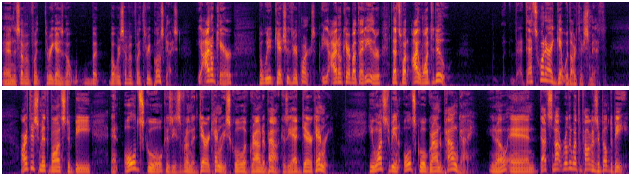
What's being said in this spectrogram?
And the seven foot three guys go, but but we're seven foot three post guys. Yeah, I don't care, but we can't shoot three pointers. Yeah, I don't care about that either. That's what I want to do that's what I get with Arthur Smith. Arthur Smith wants to be an old school because he's from the Derrick Henry school of ground and pound because he had Derrick Henry. He wants to be an old school ground and pound guy, you know, and that's not really what the Falcons are built to be.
